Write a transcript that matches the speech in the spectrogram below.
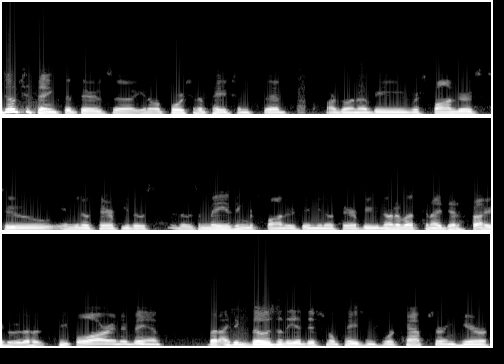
don't you think that there's uh, you know a portion of patients that are going to be responders to immunotherapy, those those amazing responders to immunotherapy. None of us can identify who those people are in advance, but I think those are the additional patients we're capturing here,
